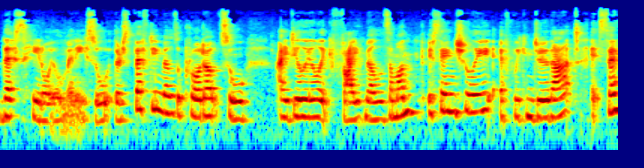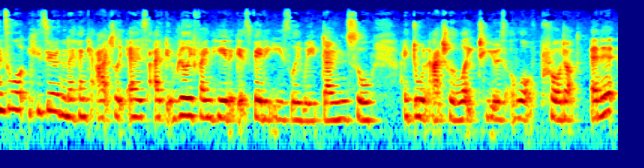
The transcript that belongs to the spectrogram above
this hair oil mini. So there's 15 mils of product so ideally like 5 mils a month essentially if we can do that. It sounds a lot easier than I think it actually is. I've got really fine hair, it gets very easily weighed down so I don't actually like to use a lot of product in it.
